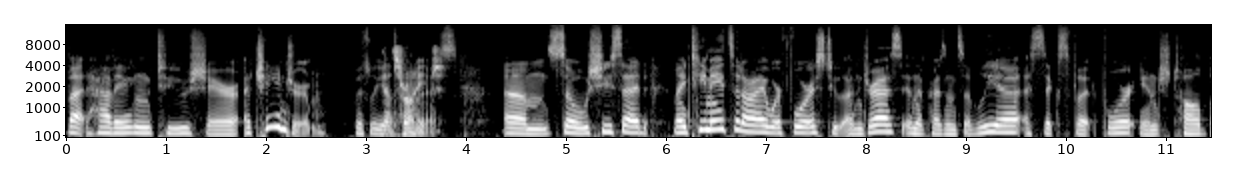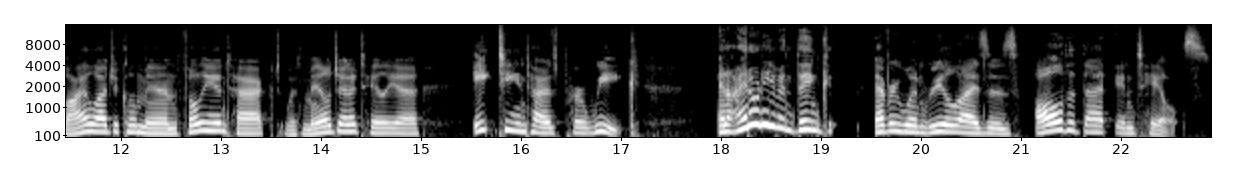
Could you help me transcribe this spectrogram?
but having to share a change room with Lia That's Thomas. Right. Um, so she said, My teammates and I were forced to undress in the presence of Lia, a six foot four inch tall biological man, fully intact with male genitalia, 18 times per week. And I don't even think everyone realizes all that that entails.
